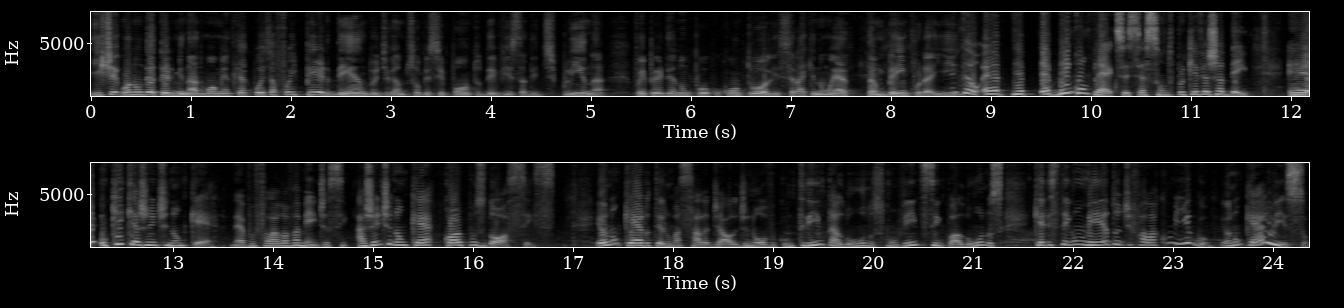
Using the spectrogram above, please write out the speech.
E chegou num determinado momento que a coisa foi perdendo, digamos, sob esse ponto de vista de disciplina, foi perdendo um pouco o controle. Será que não é também por aí? Então, é, é, é bem complexo esse assunto, porque veja bem, é, o que, que a gente não quer? Né? Vou falar novamente assim: a gente não quer corpos dóceis. Eu não quero ter uma sala de aula de novo com 30 alunos, com 25 alunos, que eles tenham medo de falar comigo. Eu não quero isso.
